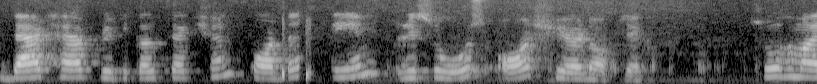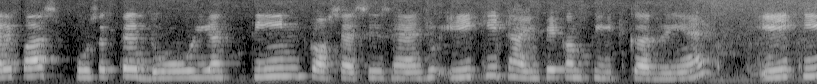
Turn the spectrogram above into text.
that have critical section for the same resource or shared object. So so, हमारे पास हो सकता है दो या तीन प्रोसेसेस हैं जो एक ही टाइम पे compete कर रही हैं एक ही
